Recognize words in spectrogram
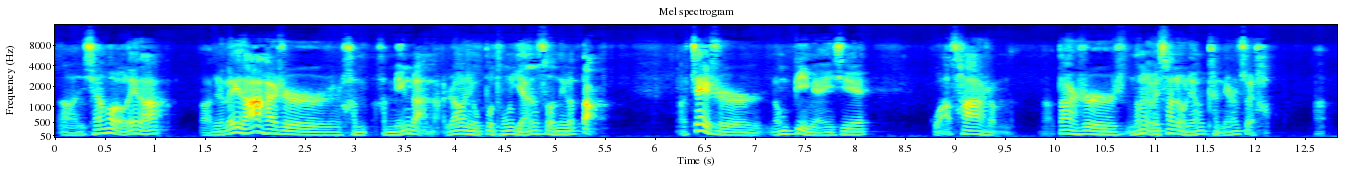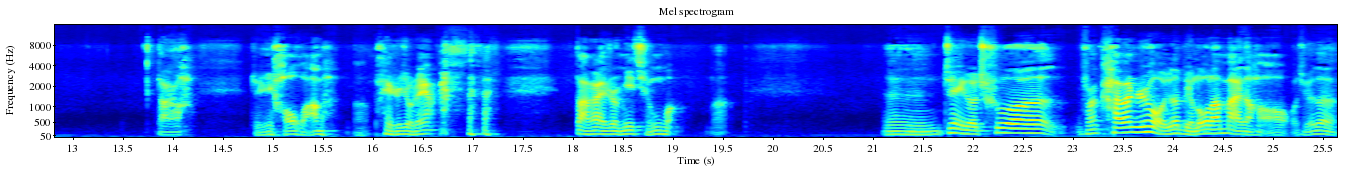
啊，前后有雷达，啊，这雷达还是很很敏感的，然后有不同颜色那个道。啊，这是能避免一些刮擦什么的啊，但是能有一三六零肯定是最好啊。当然了，这是一豪华嘛啊，配置就这样，大概这么一情况。嗯，这个车反正开完之后，我觉得比楼兰卖的好，我觉得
